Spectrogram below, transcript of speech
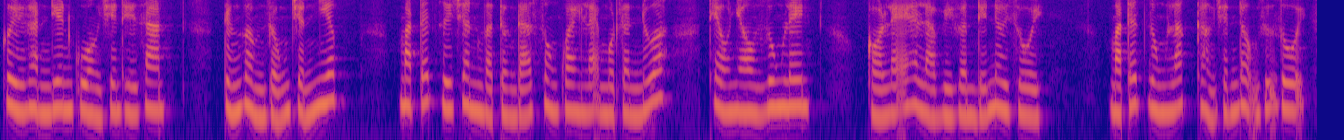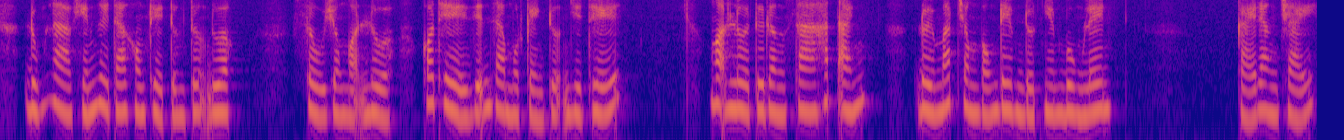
cười gằn điên cuồng trên thế gian. Tiếng gầm giống chấn nhiếp. Mặt đất dưới chân và tường đá xung quanh lại một lần nữa, theo nhau rung lên. Có lẽ là vì gần đến nơi rồi. Mặt đất rung lắc càng chấn động dữ dội, đúng là khiến người ta không thể tưởng tượng được. Sâu trong ngọn lửa có thể diễn ra một cảnh tượng như thế. Ngọn lửa từ đằng xa hắt ánh, đôi mắt trong bóng đêm đột nhiên bùng lên. Cái đang cháy,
